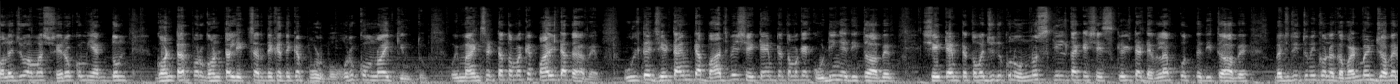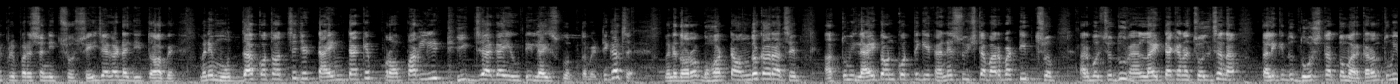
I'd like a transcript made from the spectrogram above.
কলেজেও আমার সেরকমই একদম ঘণ্টার পর ঘণ্টা লেকচার দেখে দেখে পড়ব, ওরকম নয় কিন্তু। ওই মাইন্ডসেটটা তোমাকে পাল্টাতে হবে। উল্টে যে টাইমটা বাঁচবে, সেই টাইমটা তোমাকে কোডিং এ দিতে হবে। সেই টাইমটা তোমার যদি কোনো অন্য স্কিল থাকে, সেই স্কিলটা ডেভেলপ করতে দিতে হবে। বা যদি তুমি কোনো গভর্নমেন্ট জবের প্রিপারেশন নিচ্ছ, সেই জায়গাটা দিতে হবে। মানে মুদ্রা কথা হচ্ছে যে টাইমটাকে প্রপারলি ঠিক জায়গায় ইউটিলাইজ করতে হবে, ঠিক আছে? মানে ধরো ঘরটা অন্ধকার আছে, আর তুমি লাইট অন করতে গিয়ে ফ্যানের সুইচটা বারবার টিপছো, আর বলছো, দূর হ্যাঁ লাইটটা কেন চলছে না? তাহলে কিন্তু দোষটা তোমার, কারণ তুমি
